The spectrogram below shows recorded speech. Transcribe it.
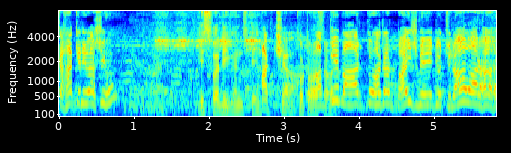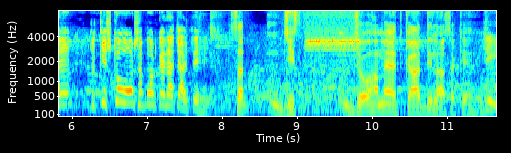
कहाँ के निवासी हो? ईश्वरीगंज के अच्छा। कोटवा अब की सड़क। बार 2022 में जो चुनाव आ रहा है तो किसको और सपोर्ट करना चाहते हैं? सर जिस जो हमें अधिकार दिला सके जी।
